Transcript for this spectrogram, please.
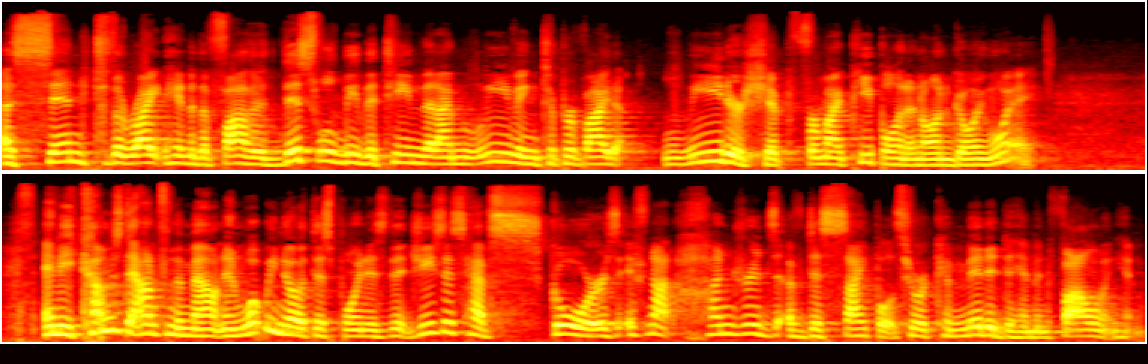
ascend to the right hand of the Father, this will be the team that I'm leaving to provide leadership for my people in an ongoing way. And he comes down from the mountain, and what we know at this point is that Jesus has scores, if not hundreds, of disciples who are committed to him and following him.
